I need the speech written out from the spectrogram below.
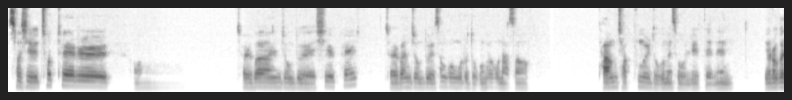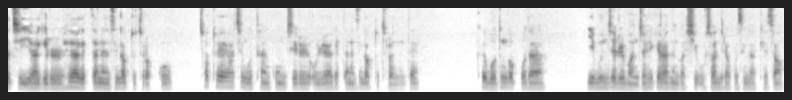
사실 첫 회를 어, 절반 정도의 실패, 절반 정도의 성공으로 녹음하고 나서 다음 작품을 녹음해서 올릴 때는 여러 가지 이야기를 해야겠다는 생각도 들었고 첫 회에 하지 못한 공지를 올려야겠다는 생각도 들었는데 그 모든 것보다 이 문제를 먼저 해결하는 것이 우선이라고 생각해서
